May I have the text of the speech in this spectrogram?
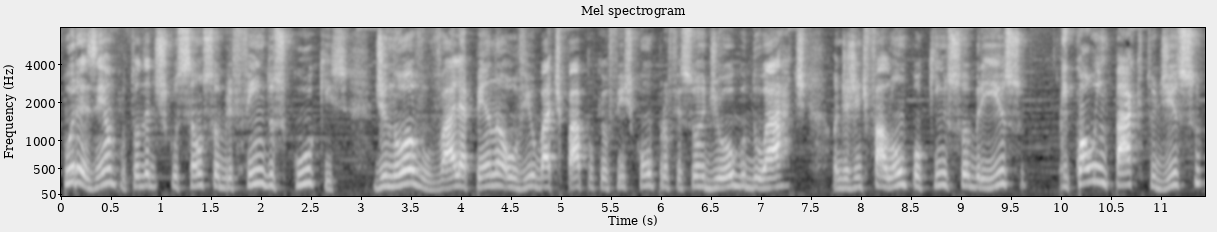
Por exemplo, toda a discussão sobre fim dos cookies. De novo, vale a pena ouvir o bate-papo que eu fiz com o professor Diogo Duarte, onde a gente falou um pouquinho sobre isso e qual o impacto disso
